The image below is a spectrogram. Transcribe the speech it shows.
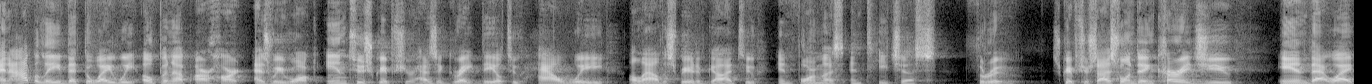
And I believe that the way we open up our heart as we walk into Scripture has a great deal to how we allow the Spirit of God to inform us and teach us through Scripture. So I just wanted to encourage you in that way.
